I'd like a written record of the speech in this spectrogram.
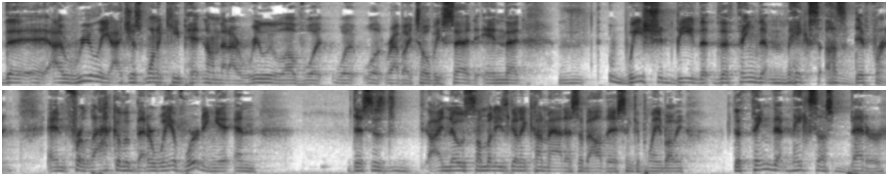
the I really I just want to keep hitting on that. I really love what what, what Rabbi Toby said in that th- we should be the the thing that makes us different. And for lack of a better way of wording it and this is I know somebody's going to come at us about this and complain about me the thing that makes us better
